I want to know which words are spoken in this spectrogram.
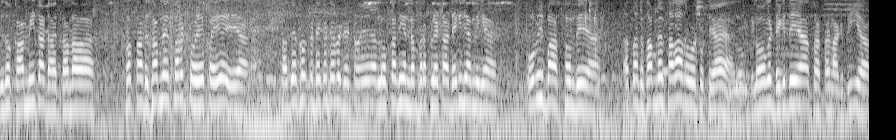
ਜਦੋਂ ਕੰਮ ਹੀ ਤੁਹਾਡਾ ਇਦਾਂ ਦਾ ਵਾ ਸਭ ਤੁਹਾਡੇ ਸਾਹਮਣੇ ਸਰ ਟੋਏ ਪਏ ਹੋਏ ਆ। ਆ ਦੇਖੋ ਕਿੱਡੇ ਕਿੱਡੇ ਵੱਡੇ ਟੋਏ ਆ, ਲੋਕਾਂ ਦੀਆਂ ਨੰਬਰ ਪਲੇਟਾਂ ਡਿੱਗ ਜਾਂਦੀਆਂ, ਉਹ ਵੀ ਵਾਪਸ ਆਉਂਦੇ ਆ। ਆ ਤੁਹਾਡੇ ਸਾਹਮਣੇ ਸਾਰਾ ਰੋਡ ਟੁੱਟਿਆ ਹੋਇਆ ਲੋਕ ਡਿੱਗਦੇ ਆ, ਸੱਟ ਲੱਗਦੀ ਆ।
